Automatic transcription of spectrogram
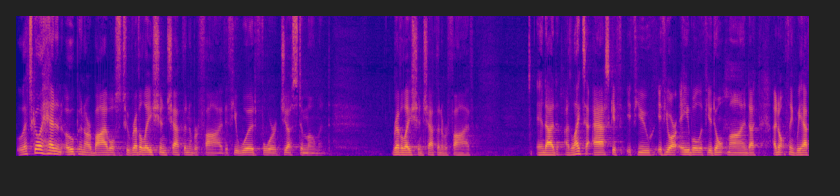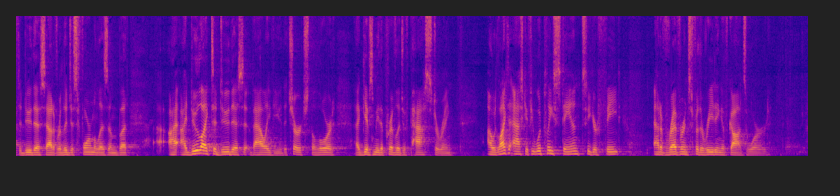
Let's go ahead and open our Bibles to Revelation chapter number 5, if you would, for just a moment. Revelation chapter number 5. And I'd, I'd like to ask if, if, you, if you are able, if you don't mind, I, I don't think we have to do this out of religious formalism, but I, I do like to do this at Valley View, the church the Lord uh, gives me the privilege of pastoring. I would like to ask if you would please stand to your feet out of reverence for the reading of God's Word.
